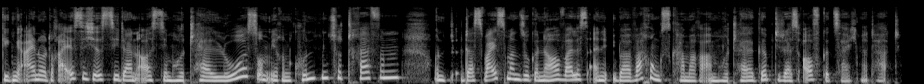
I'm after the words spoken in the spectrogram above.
Gegen 1.30 Uhr ist sie dann aus dem Hotel los, um ihren Kunden zu treffen. Und das weiß man so genau, weil es eine Überwachungskamera am Hotel gibt, die das aufgezeichnet hat.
